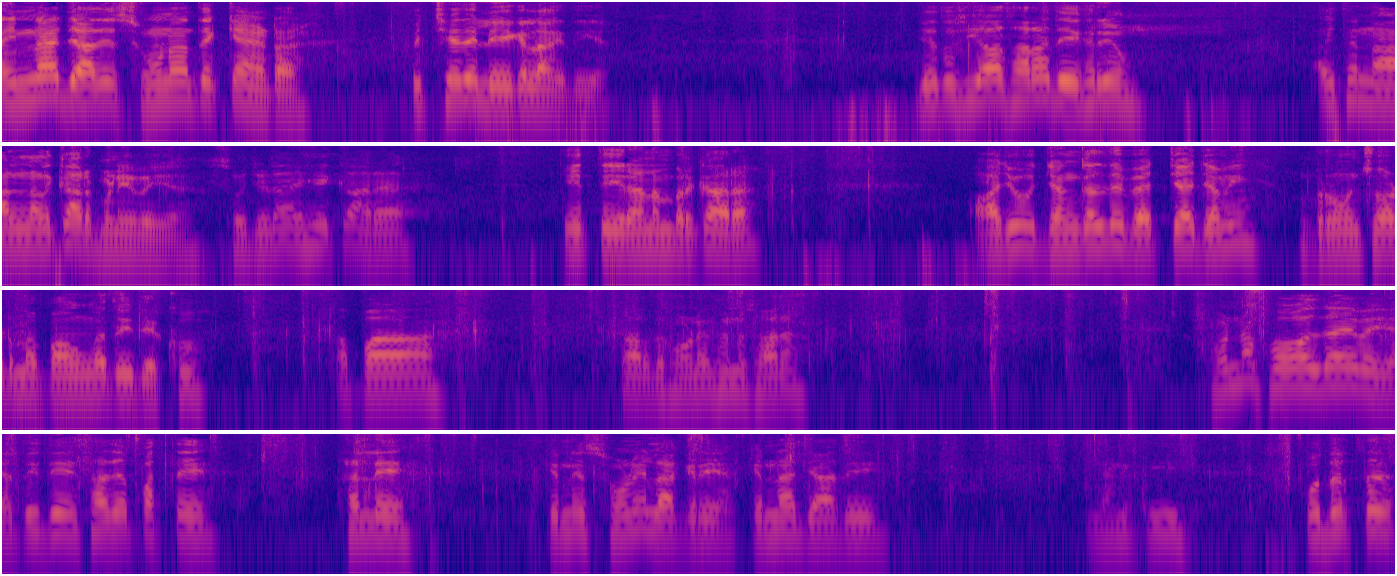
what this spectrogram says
ਇੰਨਾ ਜ਼ਿਆਦਾ ਸੋਹਣਾ ਤੇ ਘੈਂਟ ਆ। ਪਿੱਛੇ ਦੇ ਲੇਕ ਲੱਗਦੀ ਆ। ਜੇ ਤੁਸੀਂ ਆਹ ਸਾਰਾ ਦੇਖ ਰਹੇ ਹੋ, ਇੱਥੇ ਨਾਲ ਨਾਲ ਘਰ ਬਣੇ ਹੋਏ ਆ। ਸੋ ਜਿਹੜਾ ਇਹ ਘਰ ਹੈ ਇਹ 13 ਨੰਬਰ ਘਰ ਆ। ਆਜੋ, ਜੰਗਲ ਦੇ ਵਿੱਚ ਆ ਜਮੀ। ਡਰੋਨ ਸ਼ਾਟ ਮੈਂ ਪਾਉਂਗਾ ਤੁਸੀਂ ਦੇਖੋ। ਆਪਾਂ ਘਰ ਦਿਖਾਉਣੇ ਤੁਹਾਨੂੰ ਸਾਰਾ। ਹੁਣ ਨਾ ਫਾਲ ਦਾ ਇਹ ਹੋਏ ਆ, ਤੁਸੀਂ ਦੇਖ ਸਕਦੇ ਹੋ ਪੱਤੇ ਥੱਲੇ। ਕਿੰਨੇ ਸੋਹਣੇ ਲੱਗ ਰਹੇ ਆ, ਕਿੰਨਾ ਜ਼ਿਆਦਾ, ਯਾਨੀ ਕਿ ਕੁਦਰਤ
